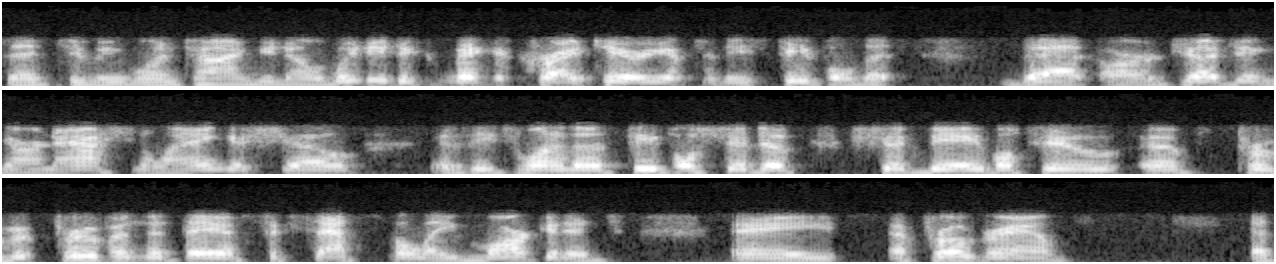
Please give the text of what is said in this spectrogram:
said to me one time, you know, we need to make a criteria for these people that that are judging our national Angus show as each one of those people should have should be able to have prov- proven that they have successfully marketed a a program at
